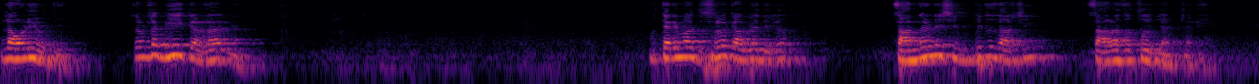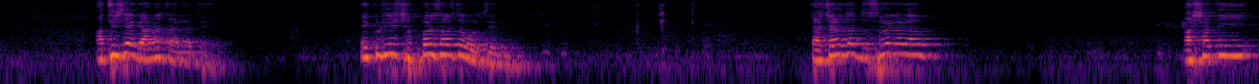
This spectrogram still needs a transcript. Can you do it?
लावणी होती. तर म्हटलं मी करणार नाही। मग त्याने मला दुसरं काव्य दिलं. चांदणी शिंपित जाशी चाराचा तो ज्यांच्याने. अतिशय गाणं चाललं ते. एकोणीसशे छप्पन सालचं बोलते मी. त्याच्यानंतर दुसरं गाणं. अशा ती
